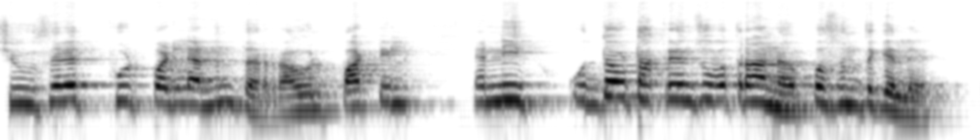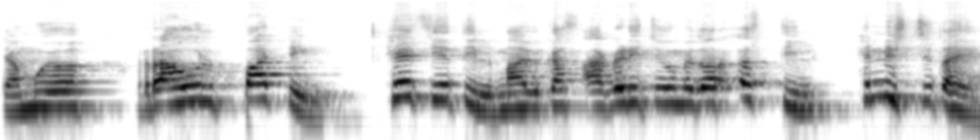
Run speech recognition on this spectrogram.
शिवसेनेत फूट पडल्यानंतर राहुल पाटील यांनी उद्धव ठाकरेंसोबत राहणं पसंत केलंय. त्यामुळं राहुल पाटील हेच येथील महाविकास आघाडीचे उमेदवार असतील हे निश्चित आहे.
